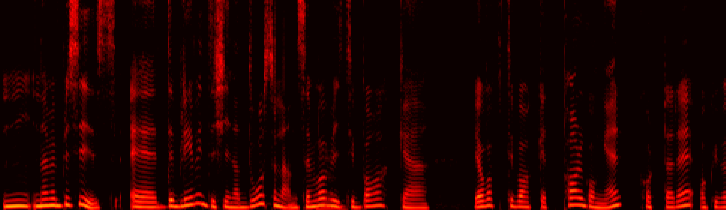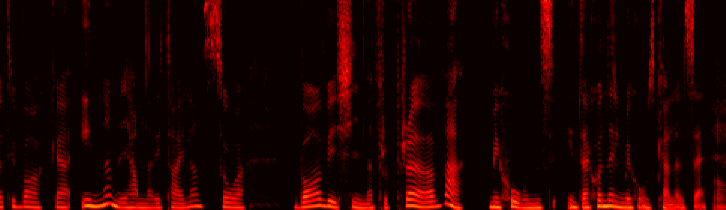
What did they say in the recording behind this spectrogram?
Mm, nej men precis. Eh, det blev inte Kina då som land. Sen var vi Mm. tillbaka. Jag var tillbaka ett par gånger, kortare. Och vi var tillbaka innan vi hamnade i Thailand. Så var vi i Kina för att pröva missions, internationell missionskallelse. Ja.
